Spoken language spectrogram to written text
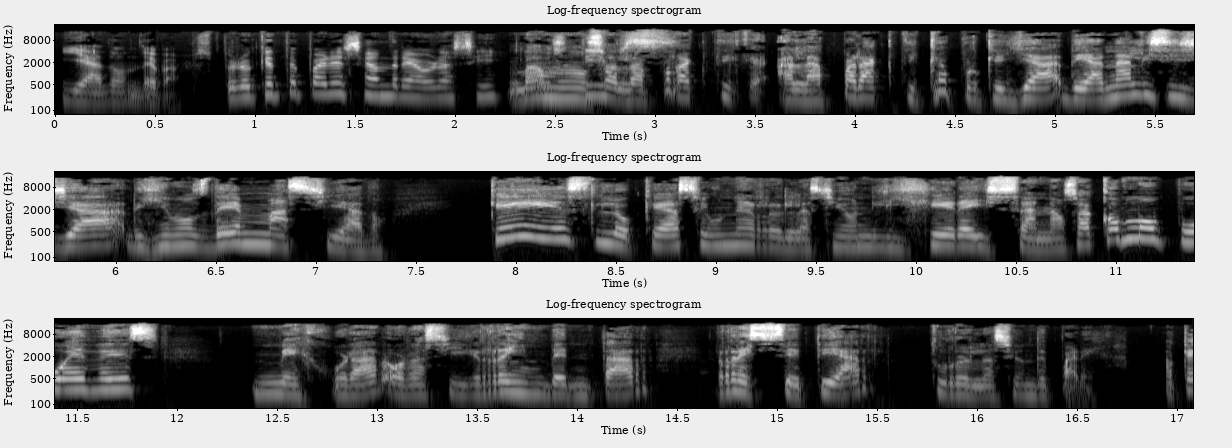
y a dónde vamos. Pero ¿qué te parece, Andrea? Ahora sí. Vámonos a la práctica, a la práctica, porque ya de análisis ya dijimos demasiado. ¿Qué es lo que hace una relación ligera y sana? O sea, ¿cómo puedes mejorar, ahora sí, reinventar, resetear tu relación de pareja. ¿Ok?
